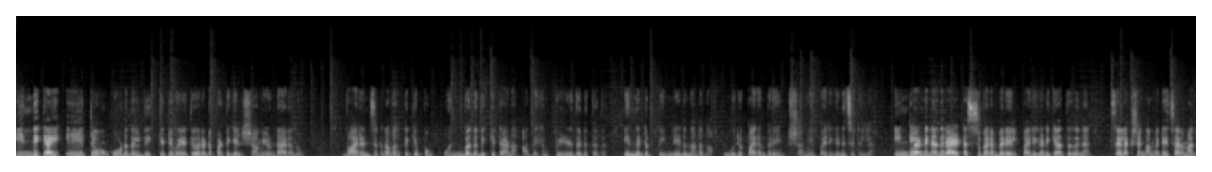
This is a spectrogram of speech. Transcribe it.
ഇന്ത്യക്കായി ഏറ്റവും കൂടുതൽ വിക്കറ്റ് വീഴ്ത്തിയവരുടെ പട്ടികയിൽ ഷമി ഉണ്ടായിരുന്നു. വരുൺ ചക്രവർത്തിക്കൊപ്പം ഒൻപത് വിക്കറ്റാണ് അദ്ദേഹം പിഴുതെടുത്തത്. എന്നിട്ട് പിന്നീട് നടന്ന ഒരു പരമ്പരയും ഷമി പരിഗണിച്ചിട്ടില്ല. ഇംഗ്ലണ്ടിനെതിരായ ടെസ്റ്റ് പരമ്പരയിൽ പരിഗണിക്കാത്തതിന് selection committee chairman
